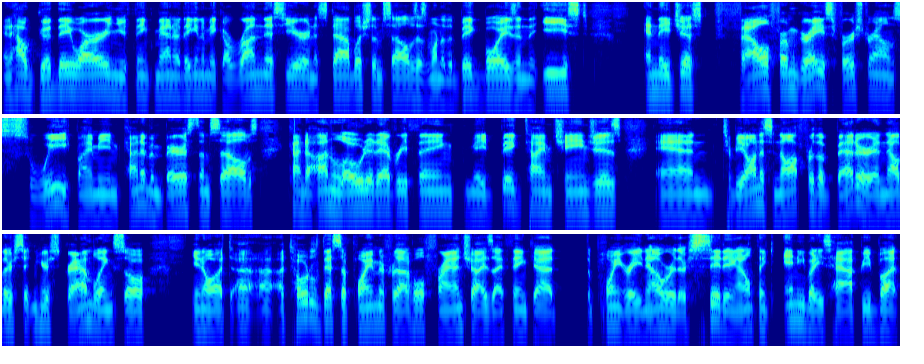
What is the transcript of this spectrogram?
and how good they were, and you think, man, are they going to make a run this year and establish themselves as one of the big boys in the East? And they just fell from grace first round sweep. I mean kind of embarrassed themselves kind of unloaded everything made big time changes and to be honest not for the better and now they're sitting here scrambling. So you know a, a, a total disappointment for that whole franchise i think at the point right now where they're sitting. I don't think anybody's happy but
